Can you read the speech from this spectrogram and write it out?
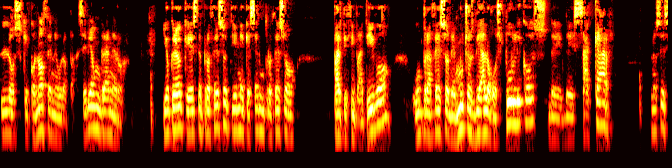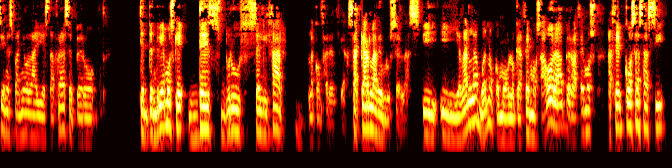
los que conocen Europa. Sería un gran error. Yo creo que este proceso tiene que ser un proceso participativo, un proceso de muchos diálogos públicos, de, sacar, no sé si en español hay esta frase, pero tendríamos que desbruselizar la conferencia, sacarla de Bruselas y, llevarla, bueno, como lo que hacemos ahora, pero hacemos, hacer cosas así,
